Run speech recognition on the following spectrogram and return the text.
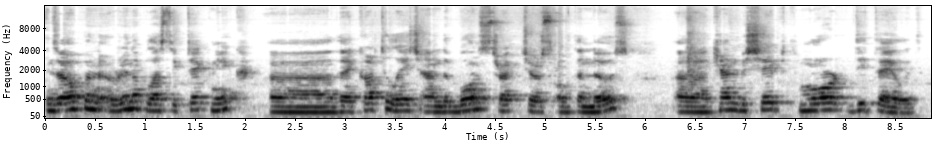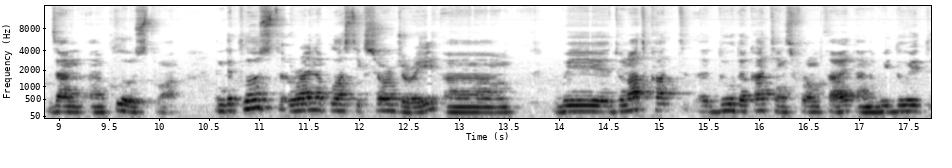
in the open rhinoplastic technique, uh, the cartilage and the bone structures of the nose uh, can be shaped more detailed than a closed one. In the closed rhinoplastic surgery, um, we do not cut, uh, do the cuttings from side, and we do it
